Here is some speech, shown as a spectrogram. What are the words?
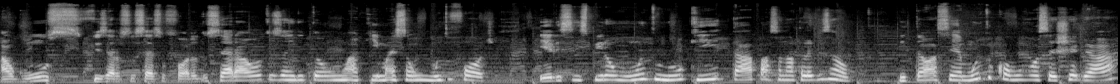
alguns fizeram sucesso fora do Ceará, outros ainda estão aqui, mas são muito fortes. E eles se inspiram muito no que tá passando na televisão. Então, assim, é muito comum você chegar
